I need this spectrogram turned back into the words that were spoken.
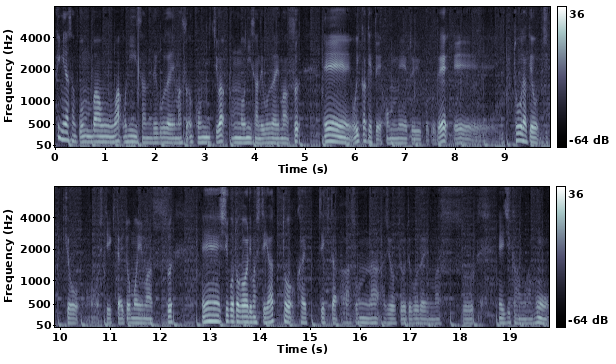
はい、皆さんこんばんは。お兄さんでございます。こんにちは。うん、お兄さんでございます。えー、追いかけて本命ということで、えー、1頭だけを実況していきたいと思います。えー、仕事が終わりまして、やっと帰ってきた、あそんな状況でございます。えー、時間はもう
